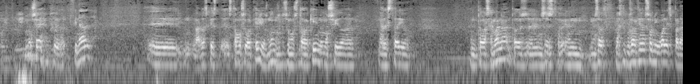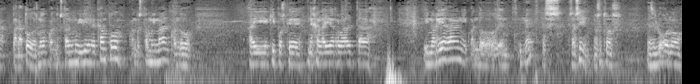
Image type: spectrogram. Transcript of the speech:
puede influir. No sé, al final, eh, la verdad es que est- estamos igual que ellos, ¿no? Nosotros hemos estado aquí, no hemos ido al, al estadio en toda la semana, entonces en esas, en esas- las circunstancias son iguales para, para todos, ¿no? Cuando están muy bien el campo, cuando está muy mal, cuando hay equipos que dejan la hierba alta y no riegan y cuando ¿eh? es, es así. Nosotros desde luego no,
